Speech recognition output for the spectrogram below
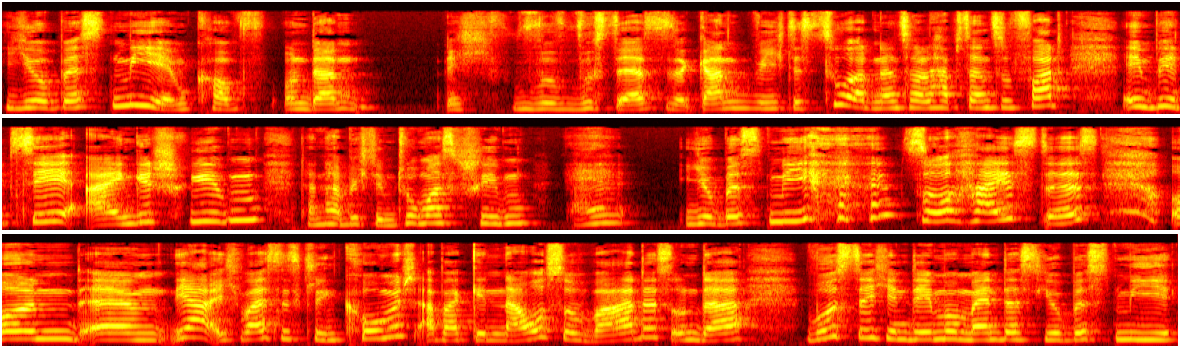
Your Best Me im Kopf. Und dann ich wusste erst gar nicht, wie ich das zuordnen soll, habe es dann sofort im PC eingeschrieben. Dann habe ich dem Thomas geschrieben, hä, You bist me, so heißt es. Und ähm, ja, ich weiß, es klingt komisch, aber genau so war das. Und da wusste ich in dem Moment, dass You bist me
